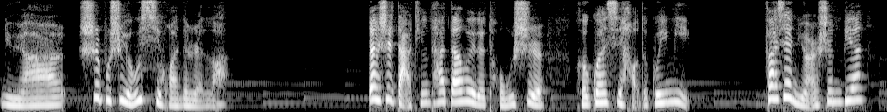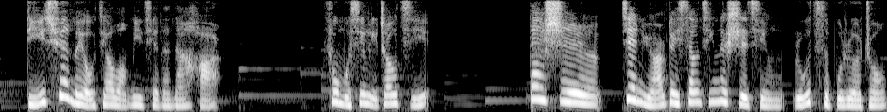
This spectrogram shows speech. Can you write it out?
女儿是不是有喜欢的人了？但是打听她单位的同事和关系好的闺蜜，发现女儿身边的确没有交往密切的男孩。父母心里着急，但是见女儿对相亲的事情如此不热衷，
